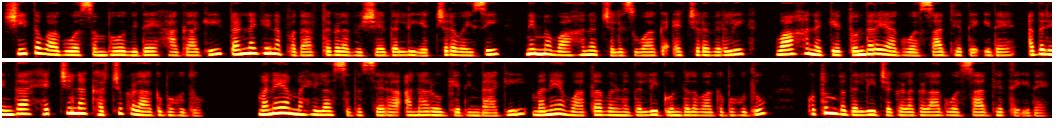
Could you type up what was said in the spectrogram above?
ಶೀತವಾಗುವ ಸಂಭವವಿದೆ. ಹಾಗಾಗಿ ತಣ್ಣಗಿನ ಪದಾರ್ಥಗಳ ವಿಷಯದಲ್ಲಿ ಎಚ್ಚರ ವಹಿಸಿ, ನಿಮ್ಮ ವಾಹನ ಚಲಿಸುವಾಗ ಎಚ್ಚರವಿರಲಿ. ವಾಹನಕ್ಕೆ ತೊಂದರೆಯಾಗುವ ಸಾಧ್ಯತೆ ಇದೆ, ಅದರಿಂದ ಹೆಚ್ಚಿನ ಖರ್ಚುಗಳಾಗಬಹುದು. ಮನೆಯ ಮಹಿಳಾ ಸದಸ್ಯರ ಅನಾರೋಗ್ಯದಿಂದಾಗಿ ಮನೆಯ ವಾತಾವರಣದಲ್ಲಿ ಗೊಂದಲವಾಗಬಹುದು. ಕುಟುಂಬದಲ್ಲಿ ಜಗಳಗಳಾಗುವ ಸಾಧ್ಯತೆ ಇದೆ.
